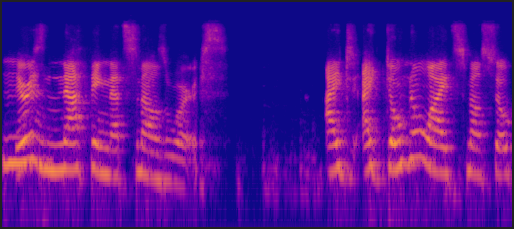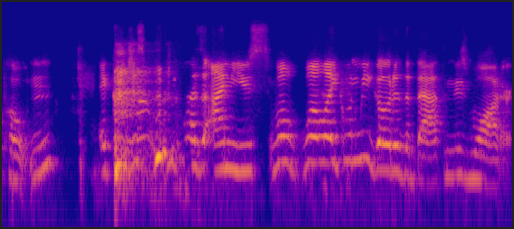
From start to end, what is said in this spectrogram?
There is mm. nothing that smells worse. I, I don't know why it smells so potent. It could just be because I'm used. Well, well, like when we go to the bathroom, there's water.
